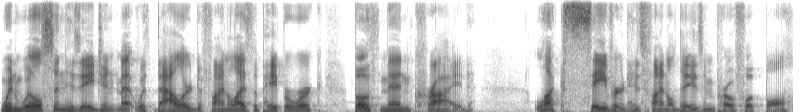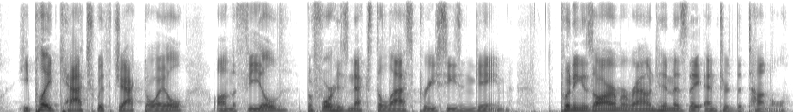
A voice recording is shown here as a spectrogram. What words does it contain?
When Wilson, his agent, met with Ballard to finalize the paperwork, both men cried. Luck savored his final days in pro football. He played catch with Jack Doyle on the field before his next to last preseason game, putting his arm around him as they entered the tunnel.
